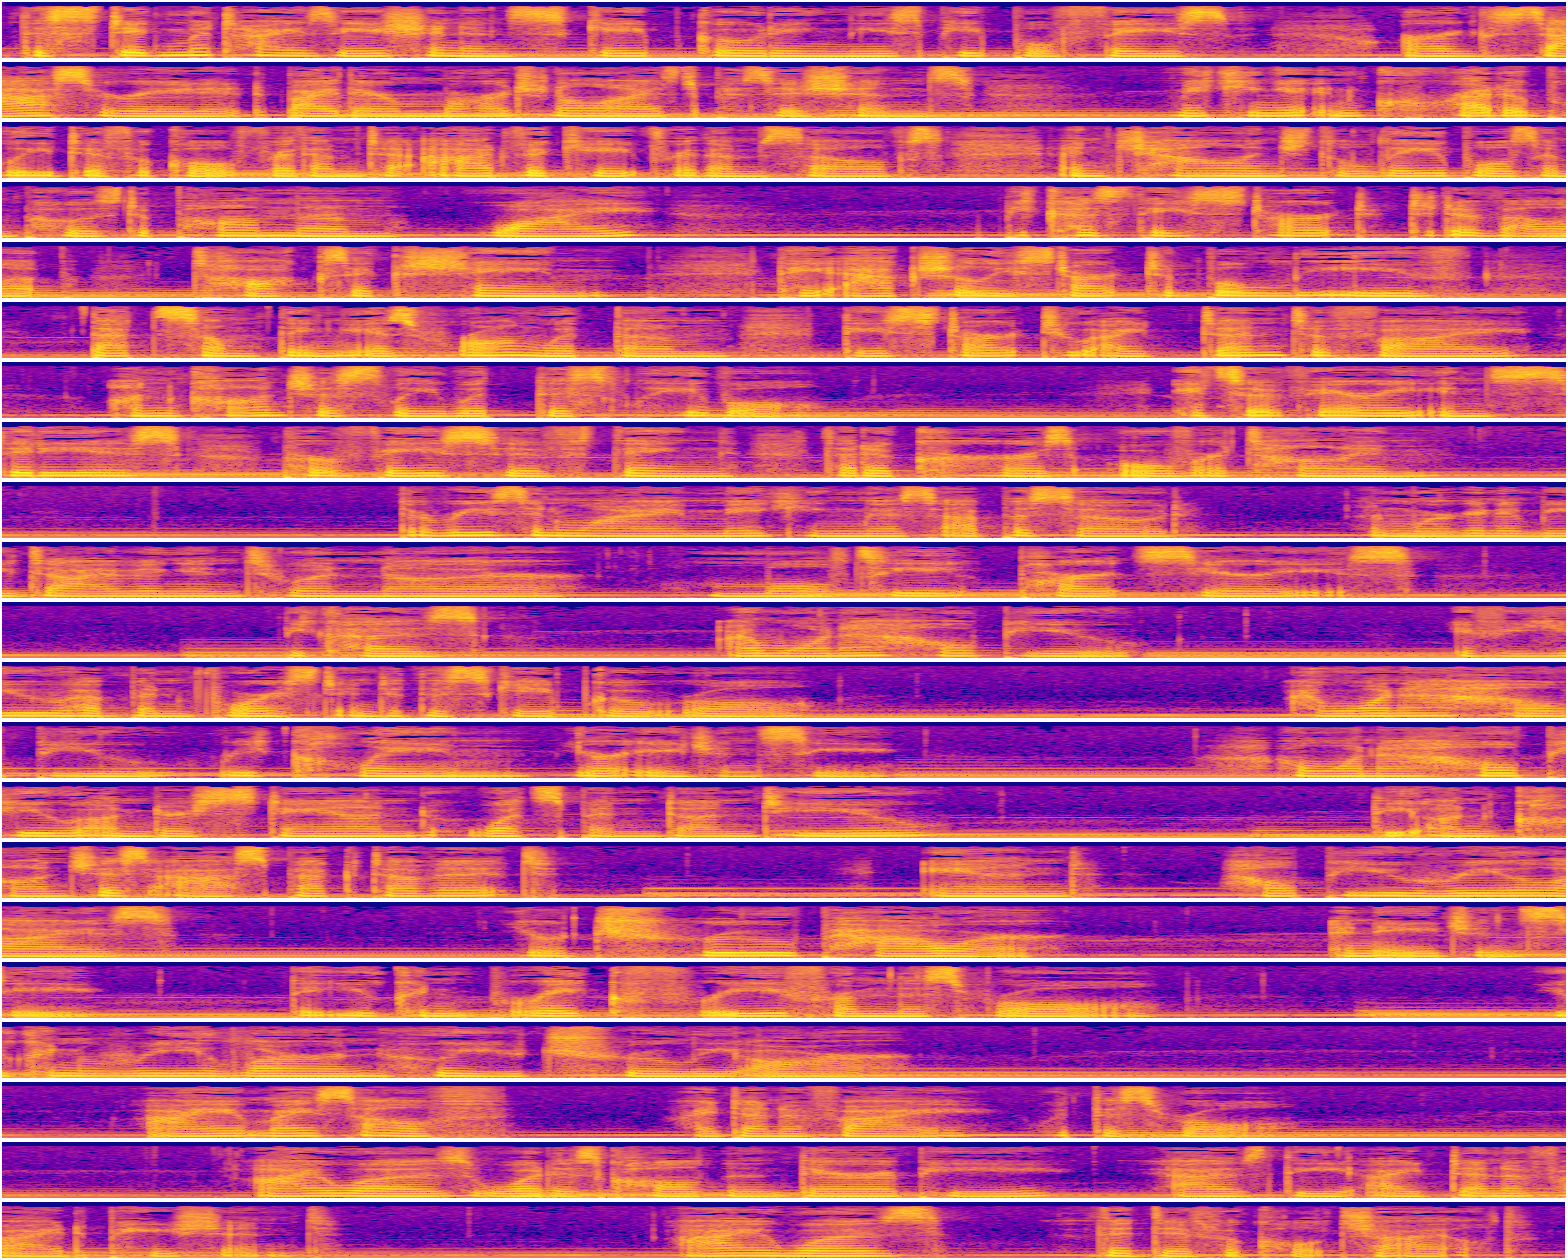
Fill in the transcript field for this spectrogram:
The stigmatization and scapegoating these people face are exacerbated by their marginalized positions, making it incredibly difficult for them to advocate for themselves and challenge the labels imposed upon them. Why? Because they start to develop toxic shame. They actually start to believe that something is wrong with them. They start to identify unconsciously with this label. It's a very insidious, pervasive thing that occurs over time. The reason why I'm making this episode, and we're going to be diving into another multi part series, because I want to help you if you have been forced into the scapegoat role, I want to help you reclaim your agency. I want to help you understand what's been done to you, the unconscious aspect of it, and help you realize your true power and agency that you can break free from this role. you can relearn who you truly are. I myself identify with this role. I was what is called in therapy as the identified patient. I was the difficult child.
